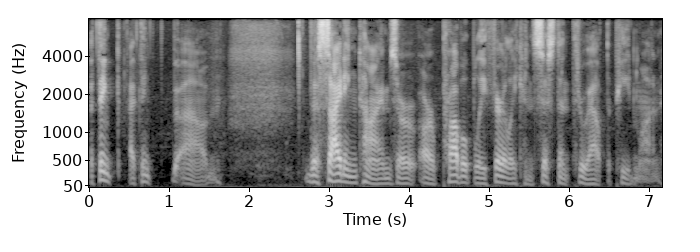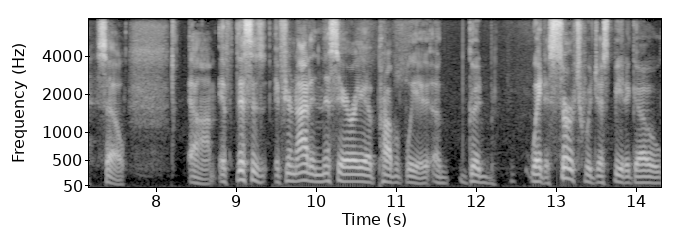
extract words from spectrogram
I think I think um, the sighting times are, are probably fairly consistent throughout the Piedmont. So um, if this is if you're not in this area, probably a, a good way to search would just be to go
